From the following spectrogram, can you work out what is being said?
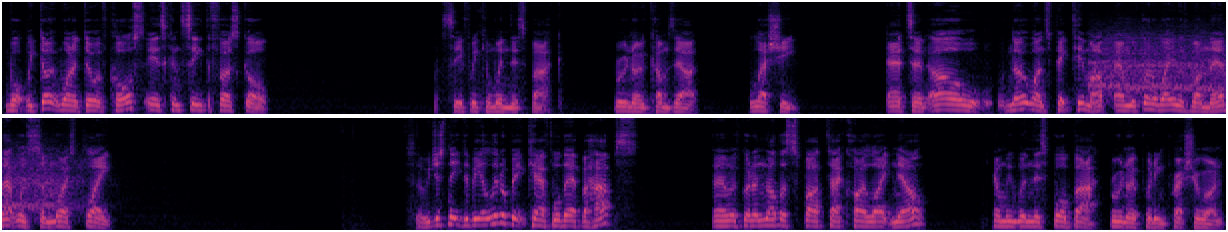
What we don't want to do, of course, is concede the first goal. Let's see if we can win this back. Bruno comes out. Leshy. Ayrton. Oh, no one's picked him up, and we've got away with one there. That was some nice play. So we just need to be a little bit careful there, perhaps. And we've got another Spartak highlight now. Can we win this ball back? Bruno putting pressure on.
